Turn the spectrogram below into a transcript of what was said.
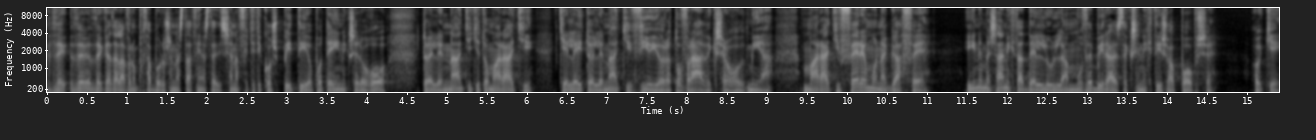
δεν δε, δε καταλαβαίνω που θα μπορούσε να σταθεί να σταθεί σε ένα φοιτητικό σπίτι. Οπότε είναι, ξέρω εγώ, το Ελενάκι και το Μαράκι. Και λέει το Ελενάκι δύο η ώρα το βράδυ, ξέρω εγώ, μία. Μαράκι, φέρε μου ένα καφέ. Είναι μεσάνυχτα ντελούλα μου. Δεν πειράζει, θα ξενυχτήσω απόψε. Ok. Okay.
